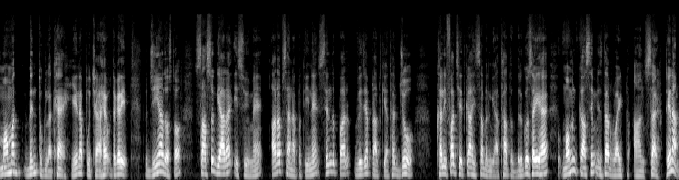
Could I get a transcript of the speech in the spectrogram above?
मोहम्मद बिन तुगलक है, ये ना पूछा है उतरिए तो जी हाँ दोस्तों, सात सौ ग्यारह ईस्वी में अरब सेनापति ने सिंध पर विजय प्राप्त किया था, जो खलीफा क्षेत्र का हिस्सा बन गया था। तो बिल्कुल सही है, Mohammad Qasim is the right answer ठीक है ना?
